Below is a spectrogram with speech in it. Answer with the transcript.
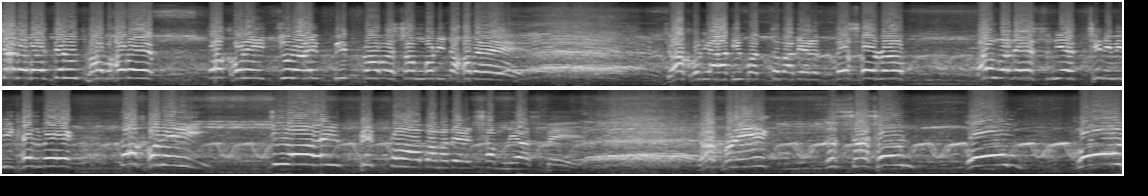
চাঁদাবাজদের উদ্ভব হবে, তখনই জুলাই বিপ্লব সংগঠিত হবে। যখনই আধিপত্যবাদের দোষরূপ বাংলাদেশ নিয়ে ছিনিমিনি খেলবে, তখনই জুলাই বিপ্লব আমাদের সামনে আসবে। যখনই দুঃশাসন কম কোন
